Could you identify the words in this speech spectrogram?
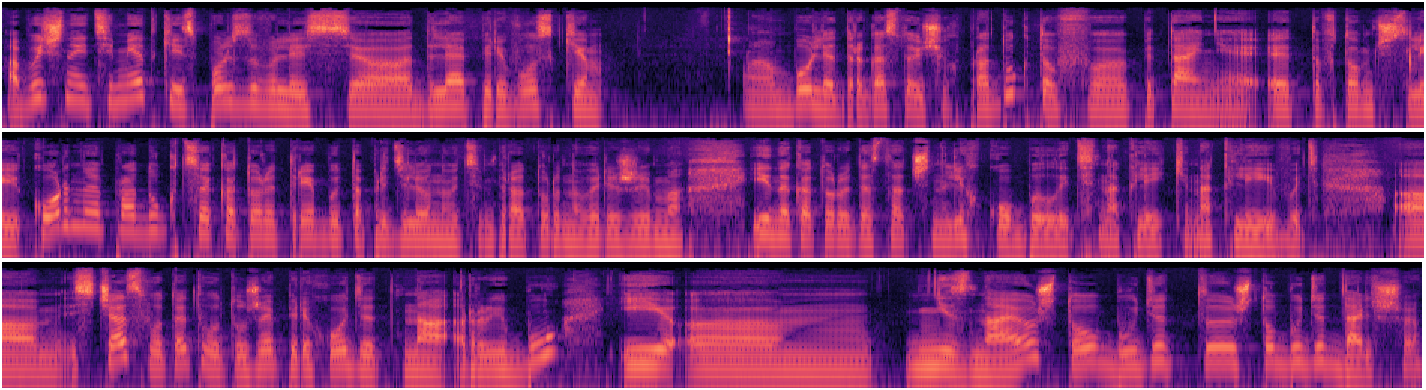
Обычно эти метки использовались э, для перевозки более дорогостоящих продуктов э, питания. Это в том числе и корная продукция, которая требует определенного температурного режима и на которую достаточно легко было эти наклейки наклеивать. Сейчас вот это вот уже переходит на рыбу, и э, не знаю, что будет, что будет дальше.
